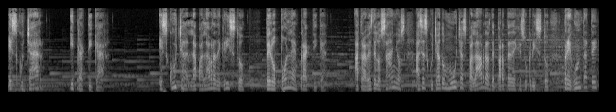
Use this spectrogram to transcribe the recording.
Escuchar y practicar. Escucha la palabra de Cristo, pero ponla en práctica. A través de los años has escuchado muchas palabras de parte de Jesucristo. Pregúntate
